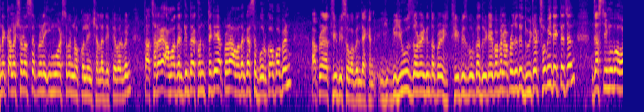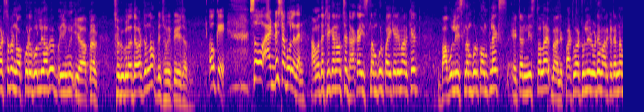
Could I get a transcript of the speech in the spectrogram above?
অনেক কালেকশন আছে আপনারা ইমো হোয়াটসঅ্যাপে নক করলে ইনশাল্লাহ দেখতে পারবেন। তাছাড়া আমাদের কিন্তু এখন থেকে আপনারা আমাদের কাছে বোরকাও পাবেন আপনারা থ্রি পিসও পাবেন। দেখেন হিউজ ধরনের কিন্তু আপনার থ্রি পিস বোরকা দুইটাই পাবেন। আপনারা যদি দুইটার ছবি দেখতে চান জাস্ট ইমো বা হোয়াটসঅ্যাপে নক করে বললেই হবে আপনার ছবিগুলো দেওয়ার জন্য আপনি ছবি পেয়ে যাবেন। ওকে সো অ্যাড্রেসটা বলে দেন। আমাদের ঠিকানা হচ্ছে ঢাকা ইসলামপুর পাইকারি মার্কেট, বাবুলি ইসলামপুর কমপ্লেক্স এটার নিচতলায় মানে পাটুয়াটুলি রোডে মার্কেটের নাম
